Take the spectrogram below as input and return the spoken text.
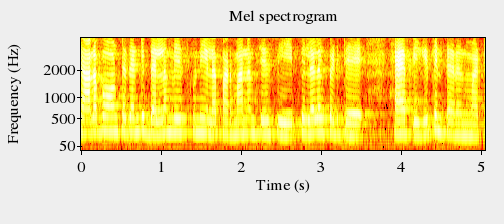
చాలా బాగుంటుందండి బెల్లం వేసుకుని ఇలా పరమాన్నం చేసి పిల్లలకు పెడితే హ్యాపీగా తింటారనమాట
